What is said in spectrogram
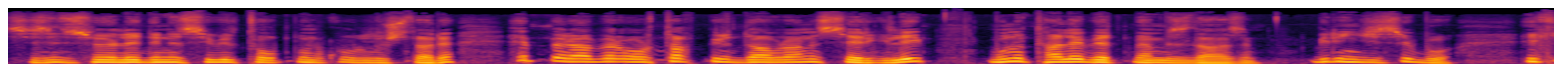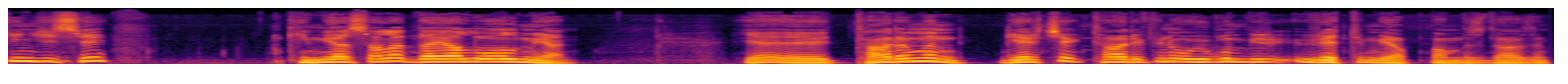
sizin söylediğiniz sivil toplum kuruluşları hep beraber ortak bir davranış sergileyip bunu talep etmemiz lazım. Birincisi bu. İkincisi kimyasala dayalı olmayan ya, e, tarımın gerçek tarifine uygun bir üretim yapmamız lazım.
